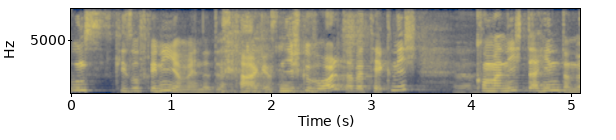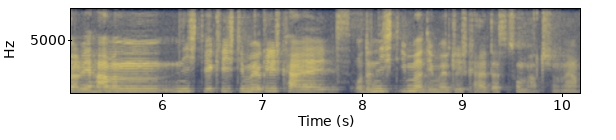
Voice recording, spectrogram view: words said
uns Schizophrenie am Ende des Tages. nicht gewollt, aber technisch ja. kommt man nicht dahinter, weil wir haben nicht wirklich die Möglichkeit oder nicht immer die Möglichkeit, das zu matchen. Ja.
